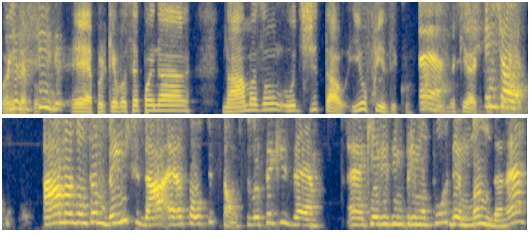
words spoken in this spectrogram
Por o exemplo, livro físico? É, porque você põe na, na Amazon o digital e o físico. É. Como é que é? Que então, a Amazon também te dá essa opção. Se você quiser é, que eles imprimam por demanda, né?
